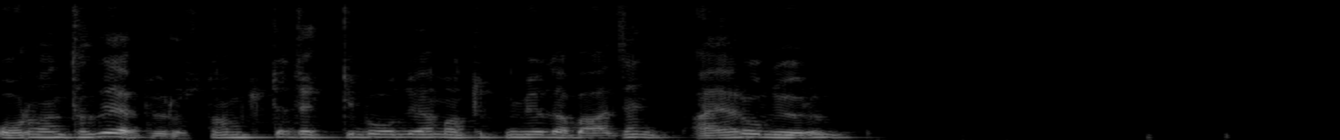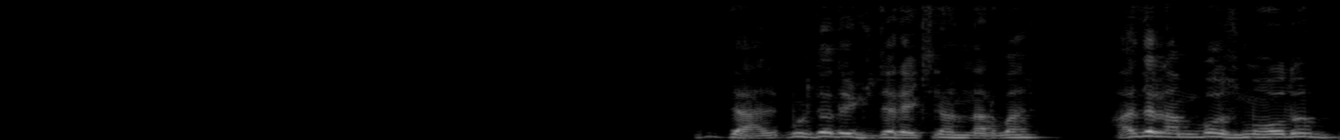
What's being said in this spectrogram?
orantılı yapıyoruz. Tam tutacak gibi oluyor ama tutmuyor da bazen ayar oluyorum. Güzel. Burada da güzel ekranlar var. Hadi lan bozma oğlum.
